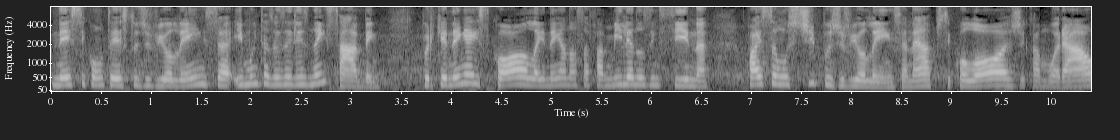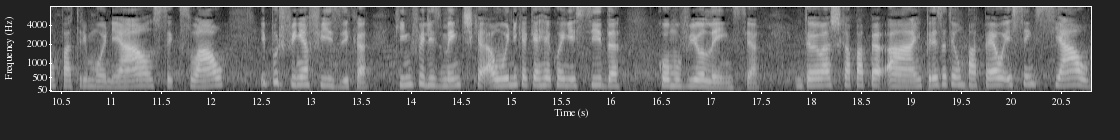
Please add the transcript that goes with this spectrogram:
nesse contexto de violência e muitas vezes eles nem sabem, porque nem a escola e nem a nossa família nos ensina quais são os tipos de violência, né? A psicológica, a moral, patrimonial, sexual e por fim a física, que infelizmente é a única que é reconhecida como violência. Então eu acho que a, papel, a empresa tem um papel essencial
